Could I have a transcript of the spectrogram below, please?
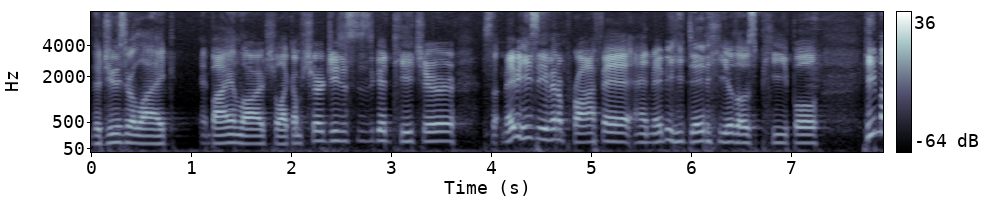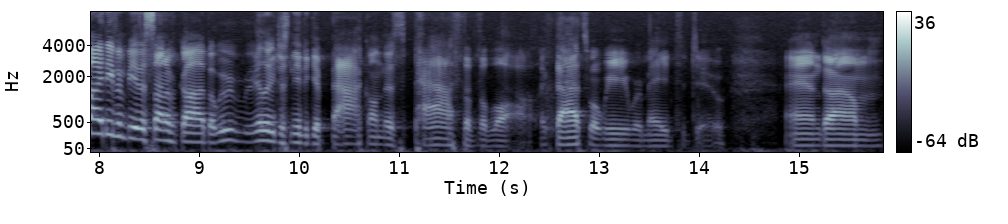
the Jews are like, by and large, like, I'm sure Jesus is a good teacher. So maybe he's even a prophet, and maybe he did heal those people. He might even be the Son of God, but we really just need to get back on this path of the law. Like, that's what we were made to do. And um,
